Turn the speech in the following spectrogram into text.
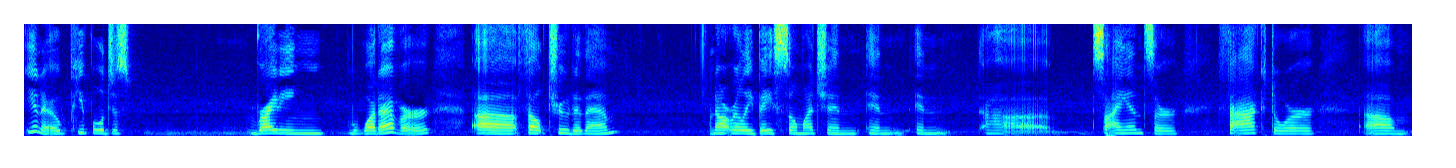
you know, people just writing whatever uh, felt true to them not really based so much in in in uh, science or fact or um,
